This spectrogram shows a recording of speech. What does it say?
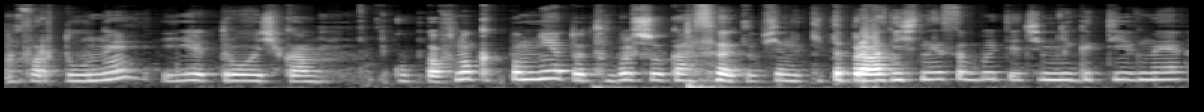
фортуны и троечка кубков. Ну, как по мне, то это больше указывает вообще на какие-то праздничные события, чем негативные.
